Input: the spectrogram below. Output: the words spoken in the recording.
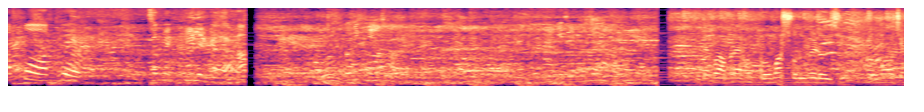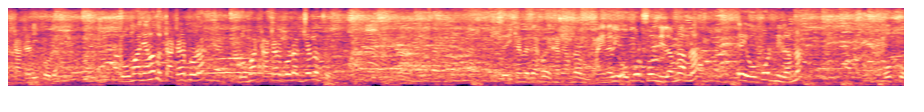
অপ্পো অপ্পো দেখো আমরা এখন ক্রোমার শোরুমে রয়েছি। ক্রোমা হচ্ছে টাটারই প্রোডাক্ট ক্রোমা জানো তো টাটার প্রোডাক্ট ক্রোমা টাটার প্রোডাক্ট জানো তো? হ্যাঁ। তো এইখানে দেখো এখানে আমরা ফাইনালি ওপোর ফোন নিলাম না আমরা? এই ওপোর নিলাম না? ওপো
